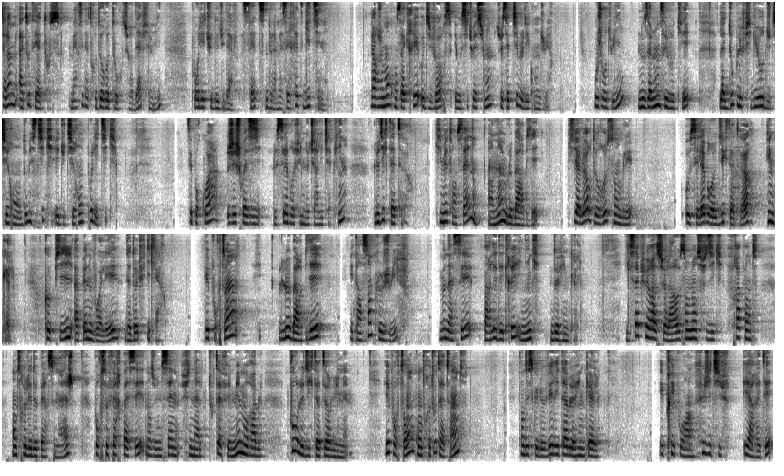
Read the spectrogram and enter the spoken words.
Shalom à toutes et à tous. Merci d'être de retour sur DAF Yomi pour l'étude du DAF 7 de la Maseret Gittin, largement consacrée au divorce et aux situations susceptibles d'y conduire. Aujourd'hui, nous allons évoquer la double figure du tyran domestique et du tyran politique. C'est pourquoi j'ai choisi le célèbre film de Charlie Chaplin, Le Dictateur, qui met en scène un humble barbier qui a l'air de ressembler au célèbre dictateur Hinkel, copie à peine voilée d'Adolf Hitler. Et pourtant, le barbier est un simple juif menacé par les décrets iniques de Hinkel. Il s'appuiera sur la ressemblance physique frappante entre les deux personnages pour se faire passer dans une scène finale tout à fait mémorable pour le dictateur lui-même. Et pourtant, contre toute attente, tandis que le véritable Hinkel est pris pour un fugitif et arrêté,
